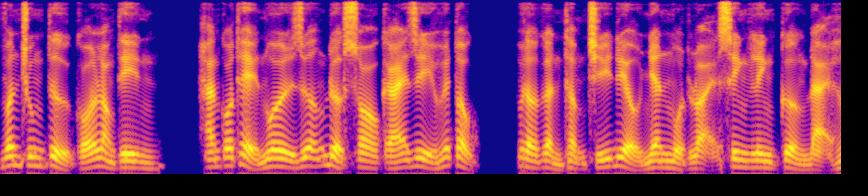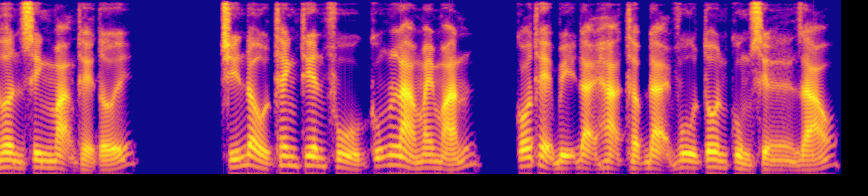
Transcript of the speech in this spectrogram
Vân Trung Tử có lòng tin, hắn có thể nuôi dưỡng được so cái gì huyết tộc, vừa gần thậm chí điều nhân một loại sinh linh cường đại hơn sinh mạng thể tới. Chín đầu thanh thiên phù cũng là may mắn, có thể bị đại hạ thập đại vu tôn cùng xiển giáo,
